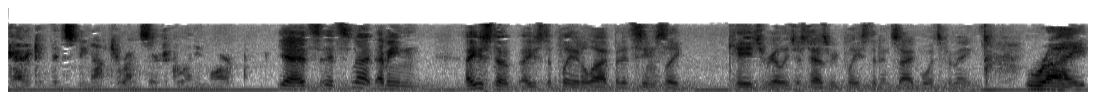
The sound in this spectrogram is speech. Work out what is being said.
kind of convinced me not to run Surgical anymore. Yeah, it's it's not. I mean, I used to I used to play it a lot, but it seems like Cage really just has replaced it in sideboards for me. Right,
